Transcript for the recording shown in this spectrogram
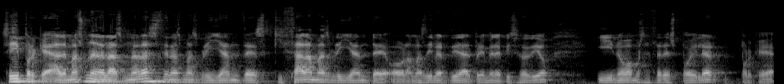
Sí, porque además una de, las, una de las escenas más brillantes, quizá la más brillante o la más divertida del primer episodio, y no vamos a hacer spoiler porque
